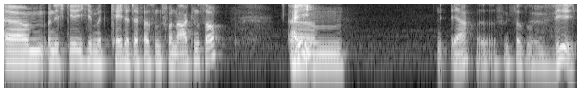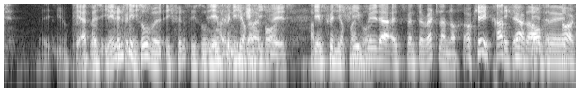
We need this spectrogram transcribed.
Ähm, und ich gehe hier mit Cater Jefferson von Arkansas. Hey. Ähm, ja, das ist also. Wild. Ja, also also ich finde es find nicht ich- so wild. Ich finde es nicht so Den wild. finde ich meinem richtig wild. Den ich finde nicht ich viel wilder als Spencer Rattler noch. Okay, krass. Ich ja, okay, auch let's talk.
